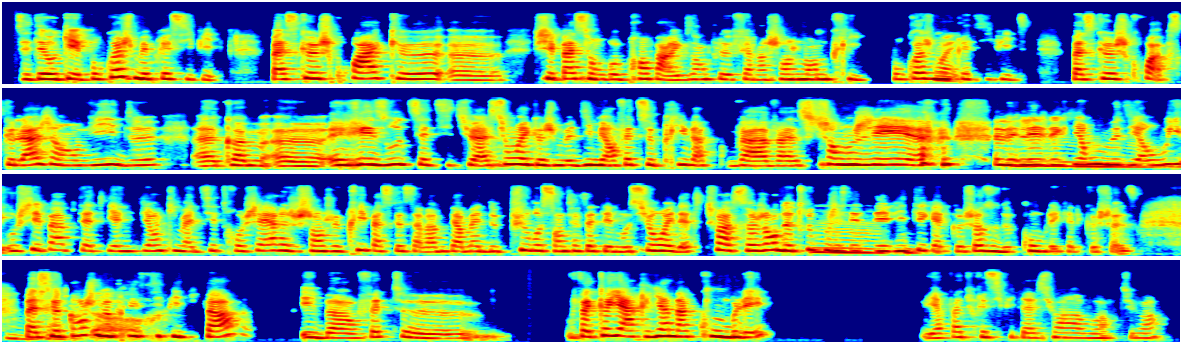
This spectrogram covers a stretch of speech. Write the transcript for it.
c'était OK. Pourquoi je me précipite? Parce que je crois que, euh, je sais pas si on reprend par exemple faire un changement de prix. Pourquoi je me précipite? Parce que je crois, parce que là j'ai envie de euh, comme euh, résoudre cette situation et que je me dis mais en fait ce prix va, va, va changer. les, clients vont me dire oui ou je sais pas peut-être il y a une cliente qui m'a dit c'est trop cher et je change le prix parce que ça va me permettre de plus ressentir cette émotion et d'être tu vois ce genre de truc où j'essaie mmh. d'éviter quelque chose ou de combler quelque chose. Mmh, parce que quand je me précipite pas, et ben en fait, euh, n'y a rien à combler, il n'y a pas de précipitation à avoir, tu vois.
